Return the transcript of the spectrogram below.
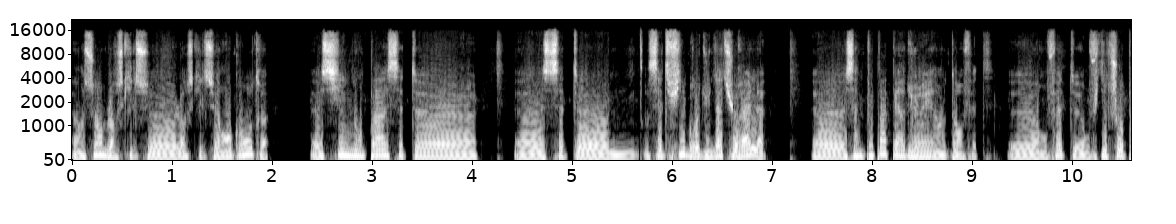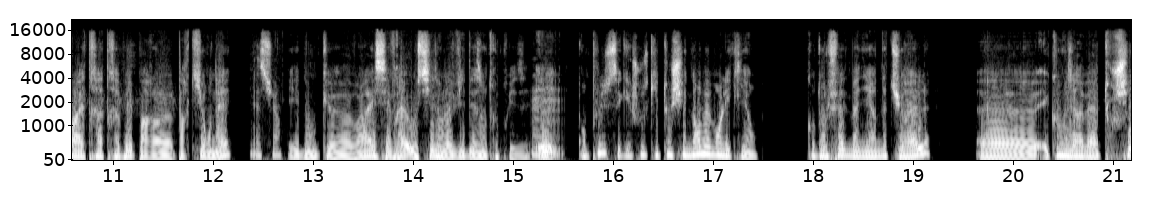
ensemble lorsqu'ils se lorsqu'ils se rencontrent. S'ils n'ont pas cette euh, cette, euh, cette fibre du naturel, euh, ça ne peut pas perdurer dans le temps en fait. en fait, on finit toujours par être attrapé par, par qui on est. Bien sûr. Et donc voilà, et c'est vrai aussi dans la vie des entreprises. Et mm. en plus, c'est quelque chose qui touche énormément les clients. Quand on le fait de manière naturelle, et quand vous arrivez à toucher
